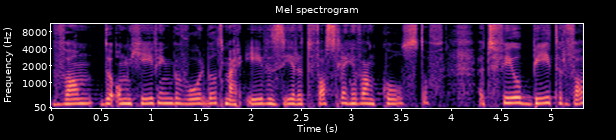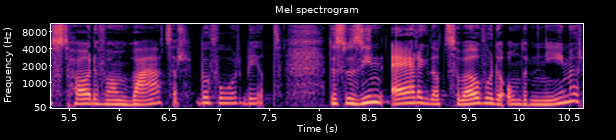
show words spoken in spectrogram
van de omgeving bijvoorbeeld, maar evenzeer het vastleggen van koolstof, het veel beter vasthouden van water bijvoorbeeld. Dus we zien eigenlijk dat zowel voor de ondernemer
